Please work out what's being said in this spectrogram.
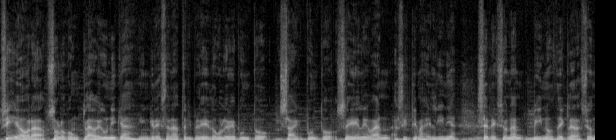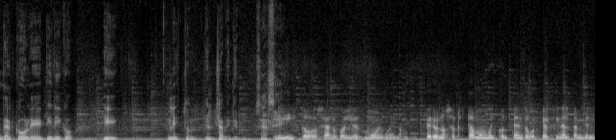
Sí, ahora solo con clave única ingresan a www.sag.cl, van a sistemas en línea, seleccionan vinos, declaración de alcohol etílico y listo el trámite. O sea, sí. listo, o sea, lo cual es muy bueno. Pero nosotros estamos muy contentos porque al final también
